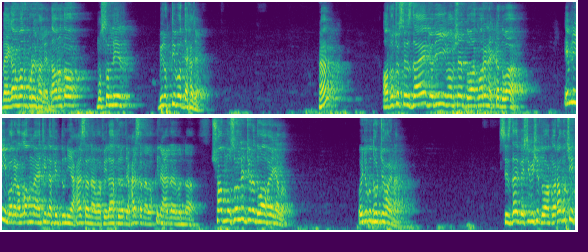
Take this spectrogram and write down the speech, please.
বা এগারো বার পড়ে ফেলে, তাহলে তো মুসল্লির বিরক্তিবোধ দেখা যায়। হ্যাঁ? অথচ শেষদায় যদি ইমাম সাহেব দোয়া করেন একটা দোয়া এমনি বলেন আল্লাহ আতিনা দুনিয়া হাসানা ওয়া ফিল আখিরাতি হাসানা ওয়া কিনা আযাবান নার। সব মুসল্লির জন্য দোয়া হয়ে গেল। ওইটুকু ধৈর্য হয় না। সিজদায় বেশি বেশি দোয়া করা উচিত।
